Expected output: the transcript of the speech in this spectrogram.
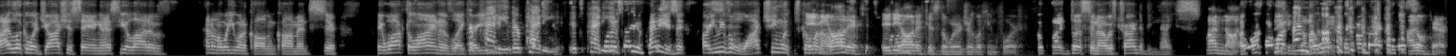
I look at what Josh is saying, and I see a lot of, I don't know what you want to call them, comments. They're, they walk the line of like, They're are you? petty. They're petty. It's petty. Well, it's not even petty. Is it? Are you even watching what's going on? idiotic. Idiotic um, is the word you're looking for. I, listen, I was trying to be nice. I'm not. I want, I want, You can I come want to them to come back and listen. I don't care.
